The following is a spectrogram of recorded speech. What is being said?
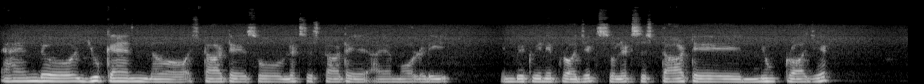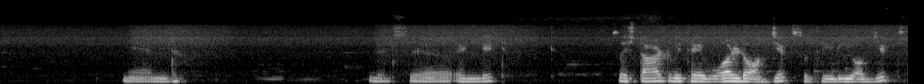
And uh, you can uh, start a so let's start a I am already in between a project. So let's start a new project. And let's uh, end it so start with a world object so 3d objects.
